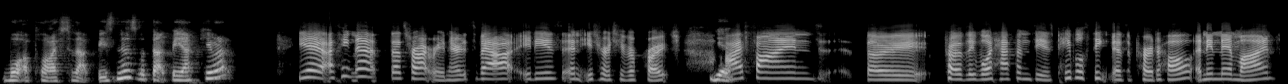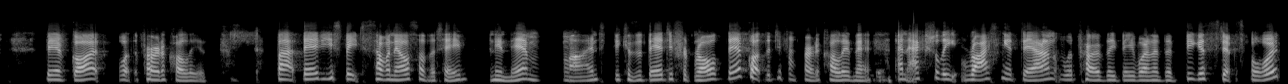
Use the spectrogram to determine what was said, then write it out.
what applies to that business. Would that be accurate? Yeah, I think that that's right, Rena. It's about it is an iterative approach. Yeah. I find though probably what happens is people think there's a protocol and in their mind they've got what the protocol is. But then you speak to someone else on the team and in their mind because of their different role, they've got the different protocol in there. And actually writing it down would probably be one of the biggest steps forward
